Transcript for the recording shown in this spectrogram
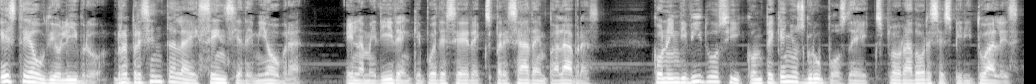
Este audiolibro representa la esencia de mi obra, en la medida en que puede ser expresada en palabras, con individuos y con pequeños grupos de exploradores espirituales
